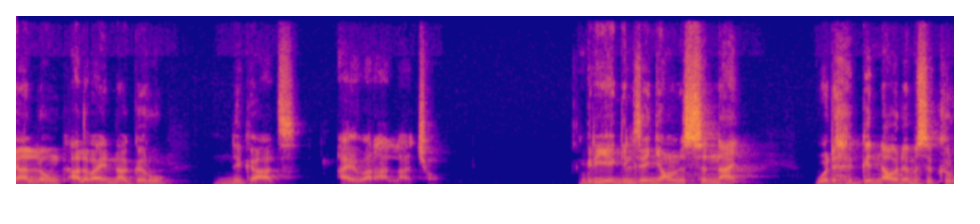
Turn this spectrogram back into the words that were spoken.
ያለውን ቃል ባይናገሩ ንጋት አይበራላቸው እንግዲህ የእንግሊዝኛውን ስናይ ወደ ህግና ወደ ምስክሩ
